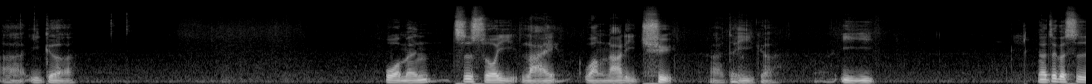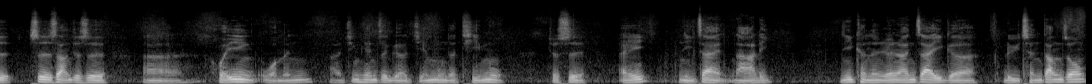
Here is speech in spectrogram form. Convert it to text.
啊一个我们之所以来往哪里去啊的一个意义。那这个是事实上就是呃回应我们啊今天这个节目的题目，就是哎你在哪里？你可能仍然在一个旅程当中，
